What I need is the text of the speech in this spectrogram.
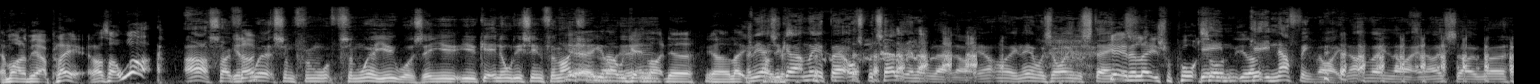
they might not be able to play it. And I was like, what? Ah, so You from know? where some from from where you was, then you you getting all this information. Yeah, you know, like, we're getting yeah. like the, you know, latest And he has to go at me about hospitality and all that, like, you know what I mean? There was, I understand. Getting the latest reports getting, on, you know. Getting nothing, like, you know what I mean? Like, you know, so, uh,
